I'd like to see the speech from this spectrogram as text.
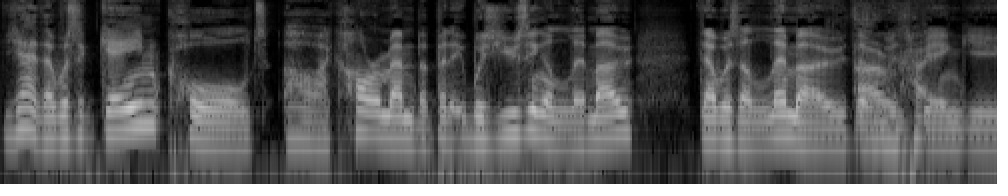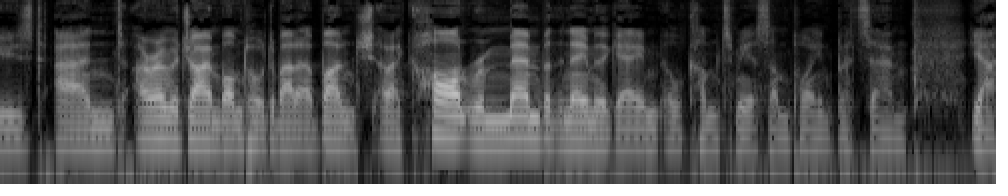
Yeah, there was a game called oh I can't remember, but it was using a limo. There was a limo that Oh, was right. being used, and I remember Giant Bomb talked about it a bunch, and I can't remember the name of the game. It'll come to me at some point, but um, yeah,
